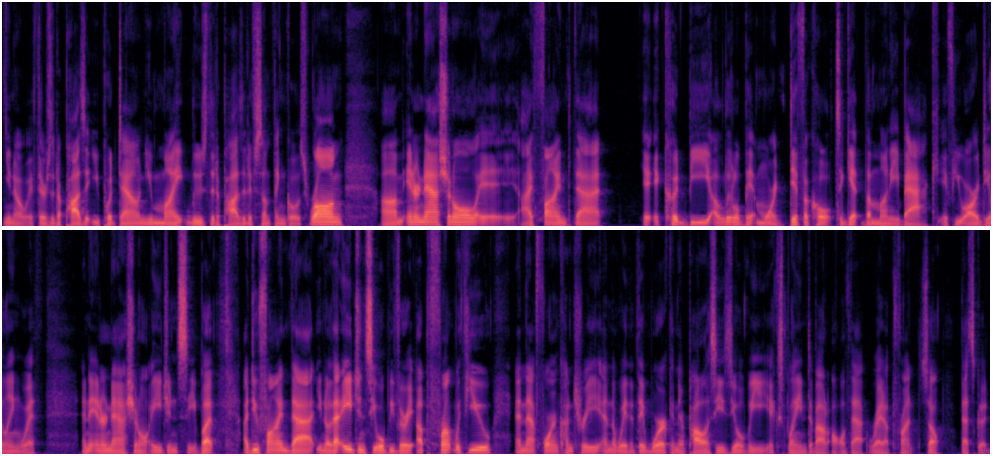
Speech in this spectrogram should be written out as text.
you know, if there's a deposit you put down, you might lose the deposit if something goes wrong. Um, international, eh, I find that it, it could be a little bit more difficult to get the money back if you are dealing with an international agency. But I do find that, you know, that agency will be very upfront with you and that foreign country and the way that they work and their policies, you'll be explained about all of that right up front. So that's good.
